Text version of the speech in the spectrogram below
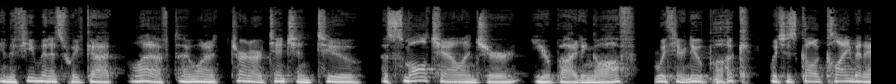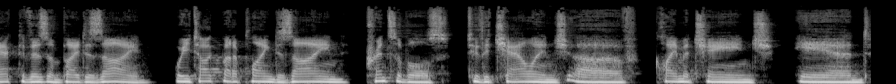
In the few minutes we've got left, I want to turn our attention to a small challenger you're biting off with your new book, which is called Climate Activism by Design, where you talk about applying design principles to the challenge of climate change and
